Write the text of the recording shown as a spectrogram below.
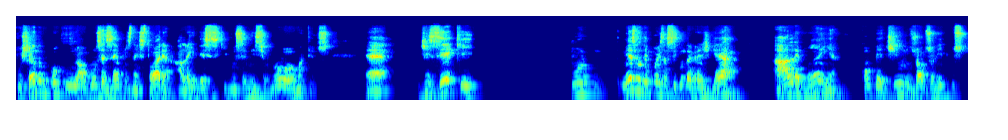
puxando um pouco alguns exemplos na história, além desses que você mencionou, Matheus, é, dizer que, por, mesmo depois da Segunda Grande Guerra, a Alemanha competiu nos Jogos Olímpicos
